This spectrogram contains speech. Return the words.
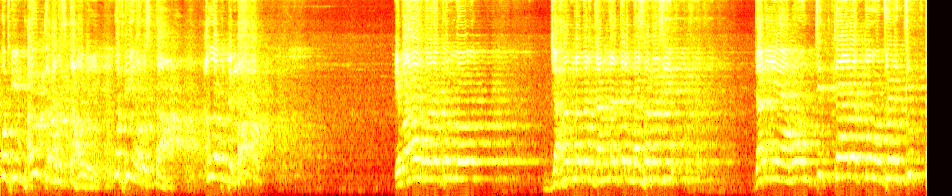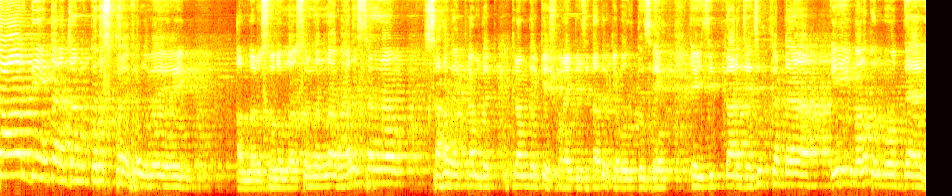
কঠিন, ভয়ঙ্কর অবস্থা হবে। কঠিন অবস্থা। আল্লাহ বলবে এবার মনে করল জাহান নামের জান্নাতের মাঝামাঝি দাঁড়িয়ে এমন চিৎকার, এত জোরে চিৎকার দিয়ে তারা জান কবস করে ফেলবে। আল্লাহ রসুল্লাহ সাল্লাহ সাল্লাম সাহাবা ইকরামদের ইকরামদেরকে শোনাইতেছে, তাদেরকে বলতেছে, এই চিৎকার, যে চিৎকারটা এই দেয়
